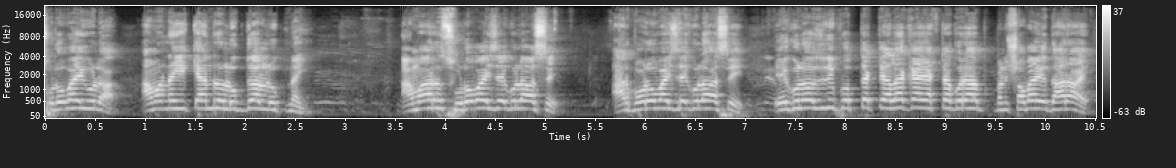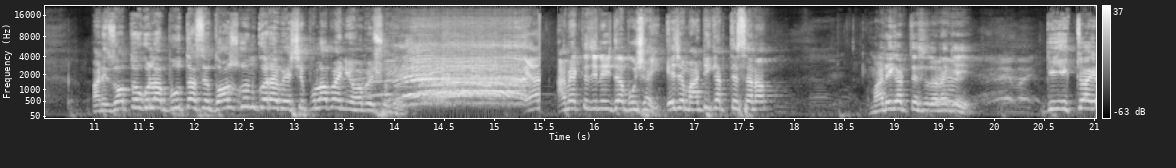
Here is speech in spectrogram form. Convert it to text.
ছোটো ভাইগুলা, আমার নাকি কেন্দ্র লুক দেওয়ার লুক নাই। আমার ছোটো ভাই যেগুলো আছে, আর বড় ভাই যেগুলো আছে, এগুলো যদি প্রত্যেকটা এলাকায় একটা করে মানে সবাই দাঁড়ায় মানে যতগুলা বুথ আছে দশ গুণ করে বেশি পোলাপাইনি হবে শুধু। আমি একটা জিনিস যা বুঝাই, এই যে মাটি কাটতেছে না? মাটি কাটতেছে তো নাকি? কি একটু আগে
